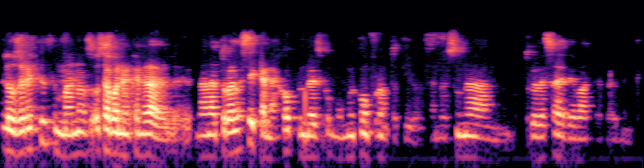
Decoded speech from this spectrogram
los derechos humanos, o sea, bueno, en general, la naturaleza de Canajop no es como muy confrontativa, o sea, no es una naturaleza de debate realmente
